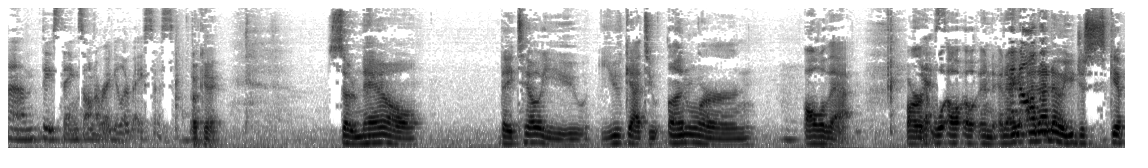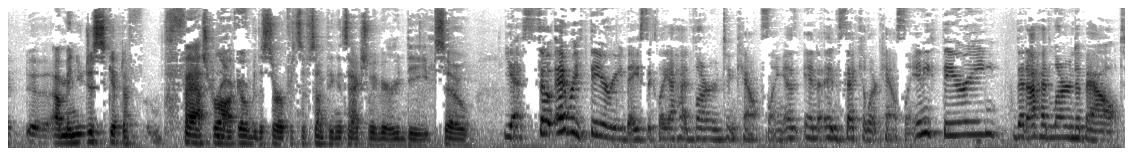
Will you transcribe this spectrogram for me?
um, these things on a regular basis. Okay. So now they tell you you've got to unlearn all of that. Or Yes. well, oh, and and, And I, and I know you just skipped. uh, I mean, you just skipped a fast rock over the surface of something that's actually very deep. So Yes. So every theory, basically, I had learned in counseling, in, in secular counseling. Any theory that I had learned about,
